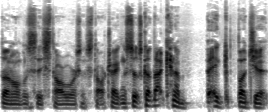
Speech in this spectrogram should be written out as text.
done obviously Star Wars and Star Trek. And so it's got that kind of big budget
